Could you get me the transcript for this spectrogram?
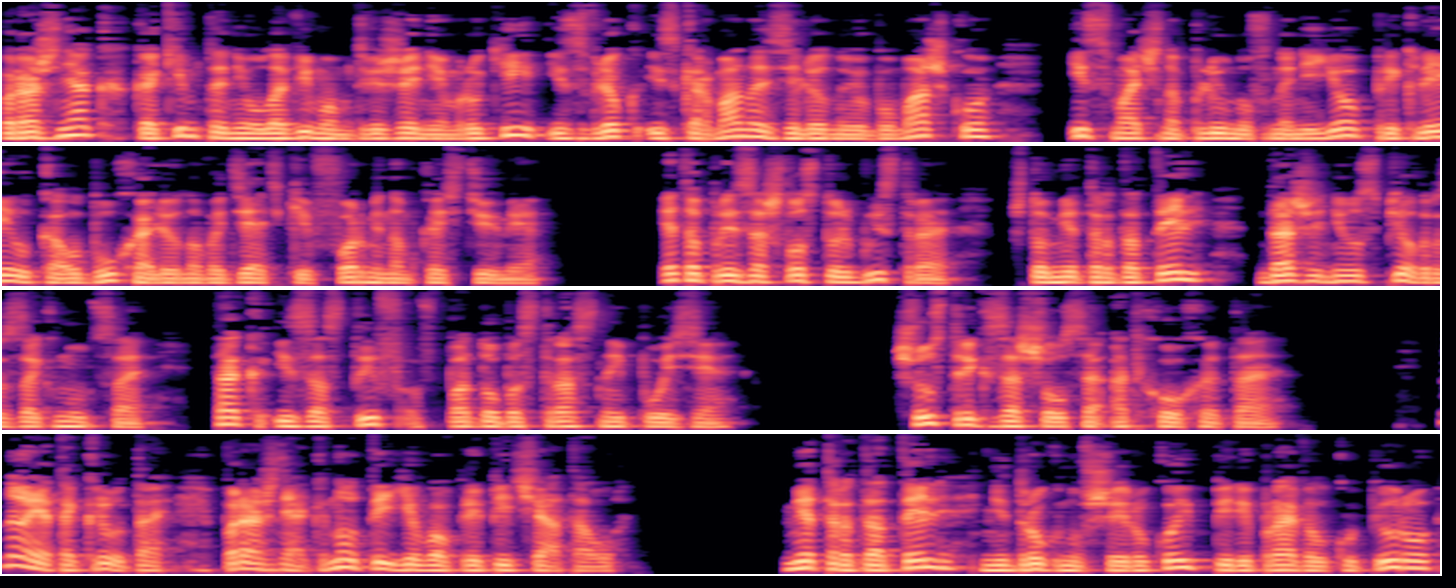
Порожняк каким-то неуловимым движением руки извлек из кармана зеленую бумажку и, смачно плюнув на нее, приклеил колбу холеного дядьки в форменном костюме. Это произошло столь быстро, что метрдотель даже не успел разогнуться, так и застыв в подобострастной позе. Шустрик зашелся от хохота. «Ну это круто! Порожняк, ну ты его припечатал!» Метрдотель, не дрогнувшей рукой, переправил купюру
